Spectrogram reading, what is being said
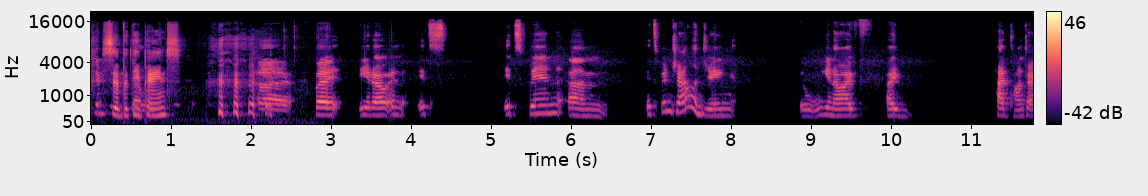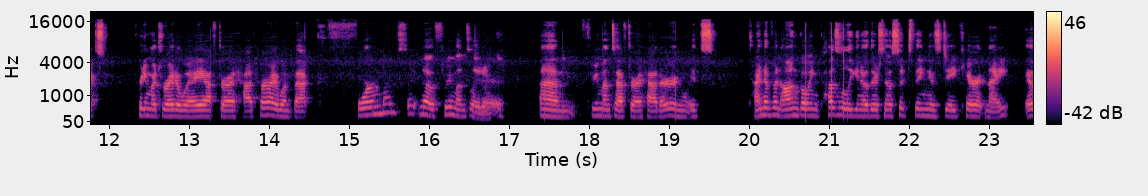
sympathy paints. uh, but you know, and it's it's been um, it's been challenging. You know, I've I've had contracts pretty much right away after I had her. I went back four months, no, three months later. Um, three months after I had her, and it's kind of an ongoing puzzle. You know, there's no such thing as daycare at night. Uh,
